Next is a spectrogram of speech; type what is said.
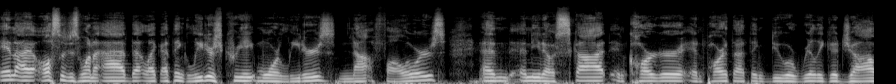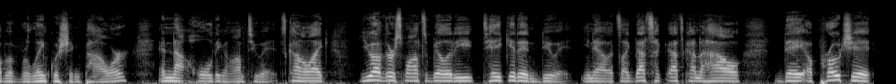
And I also just want to add that like I think leaders create more leaders, not followers. And and you know, Scott and Carter and Partha, I think do a really good job of relinquishing power and not holding on to it. It's kind of like you have the responsibility, take it and do it. You know, it's like that's that's kind of how they approach it.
